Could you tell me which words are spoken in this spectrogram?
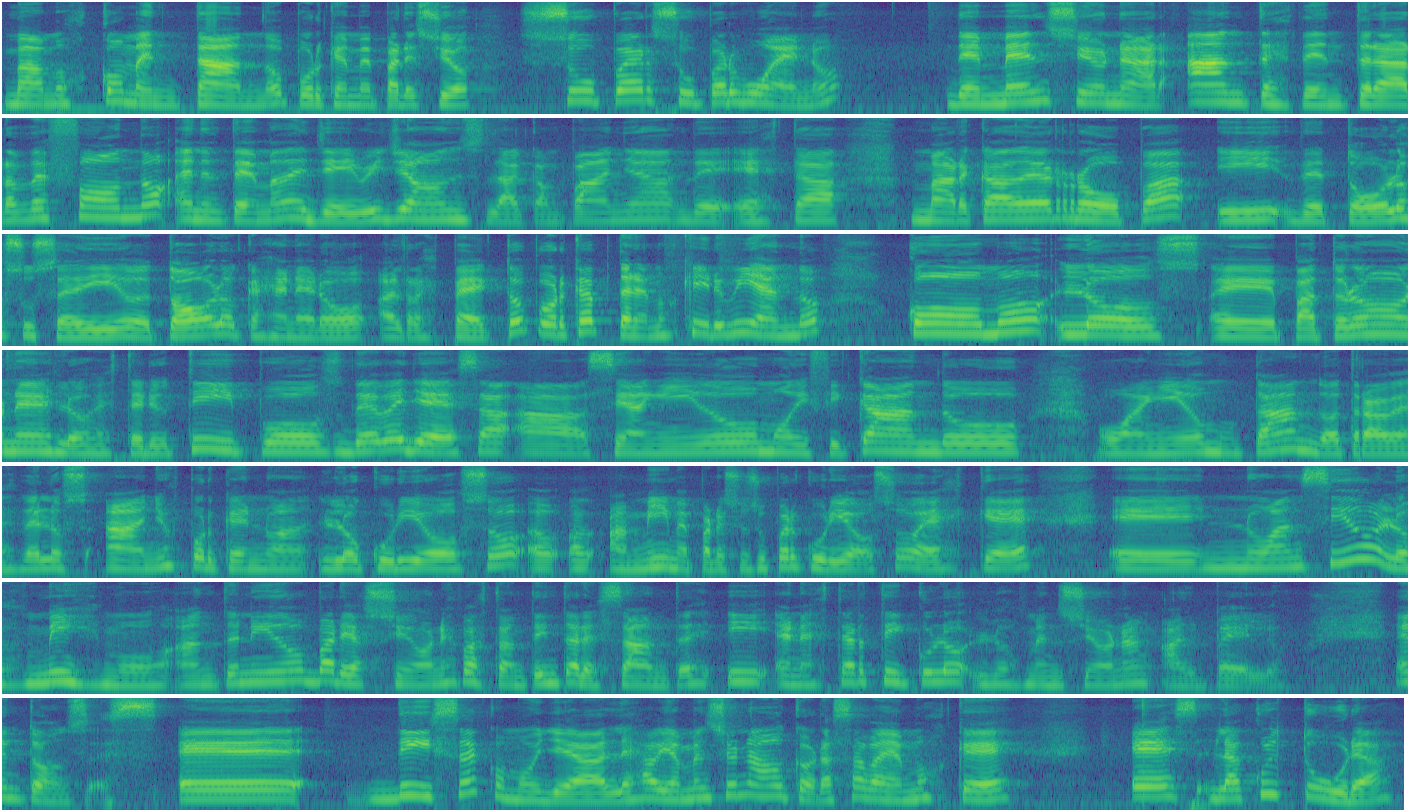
vamos comentando porque me pareció súper, súper bueno de mencionar antes de entrar de fondo en el tema de Jerry Jones, la campaña de esta marca de ropa y de todo lo sucedido, de todo lo que generó al respecto, porque tenemos que ir viendo cómo los eh, patrones, los estereotipos de belleza ah, se han ido modificando o han ido mutando a través de los años, porque lo curioso, a, mí me pareció súper curioso, es que eh, no han sido los mismos, han tenido variaciones bastante interesantes y en este artículo los mencionan al pelo. Entonces, eh, dice, como ya les había mencionado, que ahora sabemos que es la cultura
